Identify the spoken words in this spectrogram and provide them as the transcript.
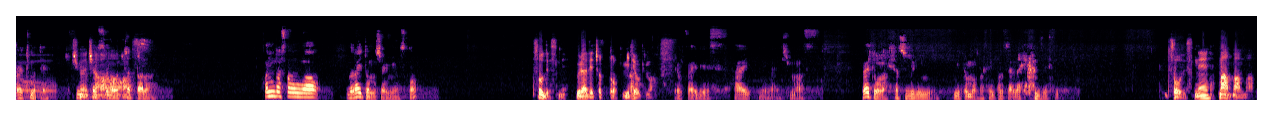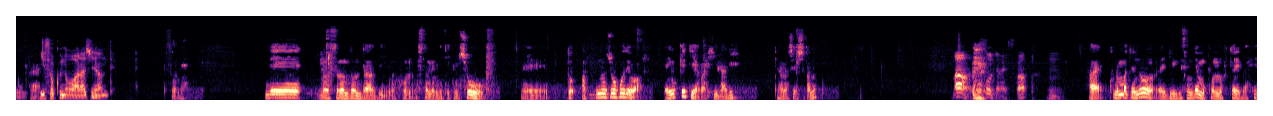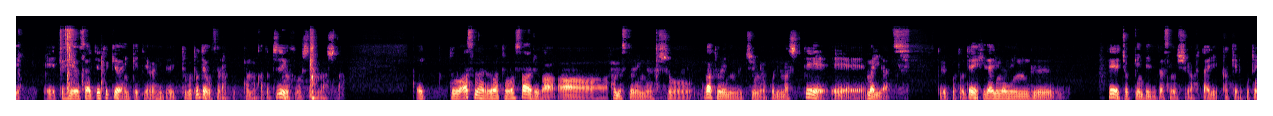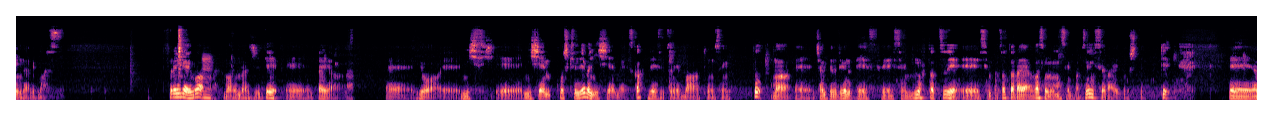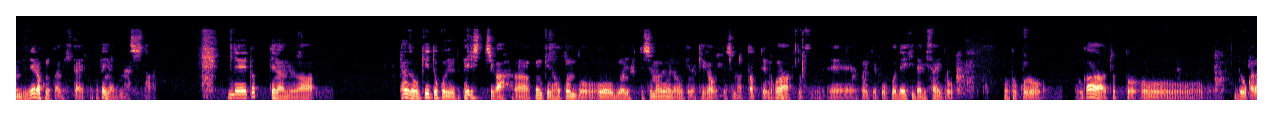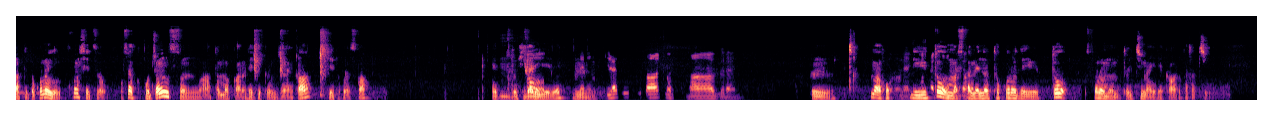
あれ、ちょっと待って。よ打ち合わせが終わっちゃったな。神田さんは、ブライトンの試合見ますか？そうですね。裏でちょっと見ておきます。了解です。はい、お願いします。ブライトンは久しぶりに三笘が先発じゃない感じですね。そうですね。まあまあまあ、はい、二足のわらじなんで。そうね。で、ノースロンドンダービーの方のスタメン見ていきましょう。えーっと、アップの情報では、エンケティアが左って話でしたかね。まあ、そうじゃないですか。うん。はい。これまでのえーリーグ戦でもこの2人が併,、えーと併用されているときはエンケティアが左ってことで、おそらくこの形で予想してみました。えっと、アスナルはトロサールが、あーハムストリングの負傷がトレーニング中に起こりまして、えーまあ、離脱ということで、左のウィングで直近で出てた選手が2人かけることになります。それ以外は、うんまあ、同じで、えーダイヤ、えー要は、えー、2, 試えー、2試合、公式戦で言えば2試合前ですか？前節のエバートン戦と、まあ、えーチャンピオンズリーグの PSA 戦の2つで、えー先発だったライアーがそのまま先発にスライドしていって、えー、ランブゼールは今回も控えということになりました。で、トッテナムは、まず大きいところで言うと、ペリシッチが今季のほとんどを棒に振ってしまうような大きな怪我を負ってしまったっていうのが一つ、えーポイントで、ここで左サイドのところがちょっとおーどうかなってところに、今節を、おそらくこうジョンソンが頭から出てくるんじゃないかっていうところですか？えっと、うん左でね。うん。左があるのかなぐらい。うん。まあ、ここで言うと、まあ、スタメンのところで言うと、ソロモンと1枚入れ替わる形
